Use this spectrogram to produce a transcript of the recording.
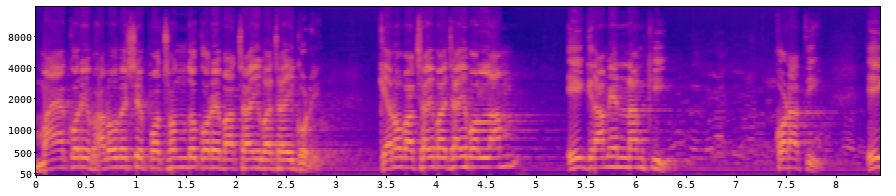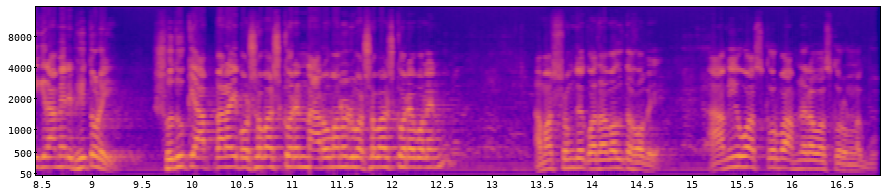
মায়া করে, ভালোবেসে, পছন্দ করে, বাছাই বাছাই করে। কেন বাছাই বাছাই বললাম? এই গ্রামের নাম কি? কড়াতি। এই গ্রামের ভিতরে শুধু কি আপনারাই বসবাস করেন না আরও মানুষ বসবাস করে বলেন? আমার সঙ্গে কথা বলতে হবে। আমি ওয়াজ করব, আপনারা ওয়াজ করুন লাগবো।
